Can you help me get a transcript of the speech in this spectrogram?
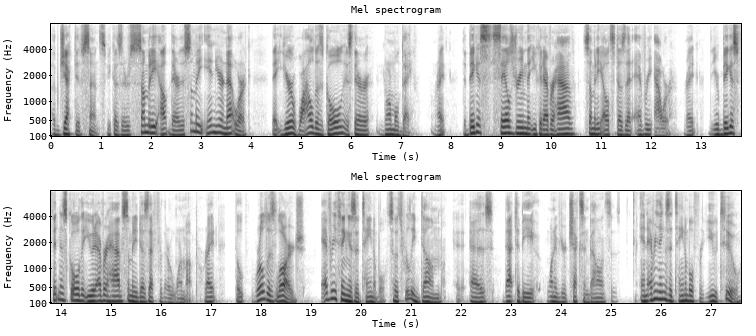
objective sense because there's somebody out there there's somebody in your network that your wildest goal is their normal day right? The biggest sales dream that you could ever have somebody else does that every hour right your biggest fitness goal that you would ever have somebody does that for their warm up right the world is large everything is attainable so it's really dumb as that to be one of your checks and balances. And everything's attainable for you too.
